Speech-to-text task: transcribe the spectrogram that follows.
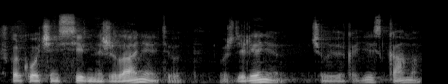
Сколько очень сильные желания, эти вот вожделения человека есть, кама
